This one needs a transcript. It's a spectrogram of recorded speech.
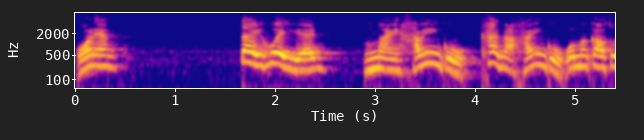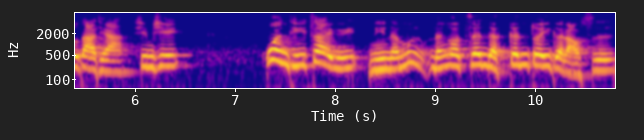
王良。带会员买航运股，看了航运股，我们告诉大家，信不信？问题在于你能不能够真的跟对一个老师，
